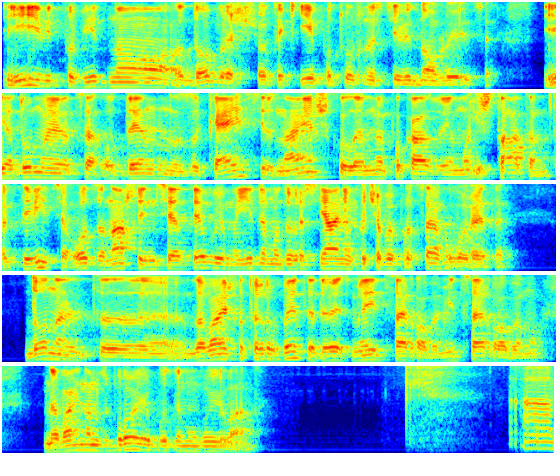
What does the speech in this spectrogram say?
І відповідно добре, що такі потужності відновлюються. І я думаю, це один з кейсів. Знаєш, коли ми показуємо і штатам, так дивіться, от за нашою ініціативою ми їдемо до росіянів, хоча б про це говорити. Дональд, е, давай що ти робити? Дивись, ми це робимо, і це робимо. Давай нам зброю, будемо воювати. Е,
